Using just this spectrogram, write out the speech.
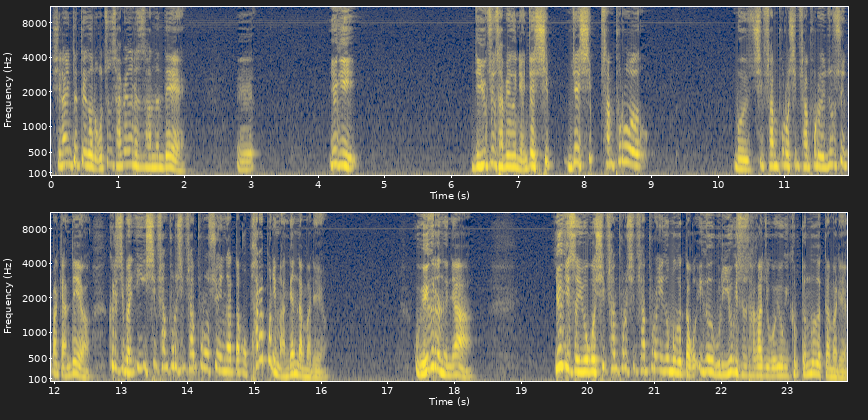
신화인트텍은 5,400원에서 샀는데 에, 여기 이제 6,400원이요. 이제 10 이제 13% 뭐 13% 14% 요즘 수익밖에 안 돼요. 그렇지만 이 13% 14% 수익 났다고 팔아버리면 안 된단 말이에요. 왜 그러느냐? 여기서 요거 13% 14% 이거 먹었다고 이거 우리 여기서 사가지고 여기 급등 먹었단 말이에요.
